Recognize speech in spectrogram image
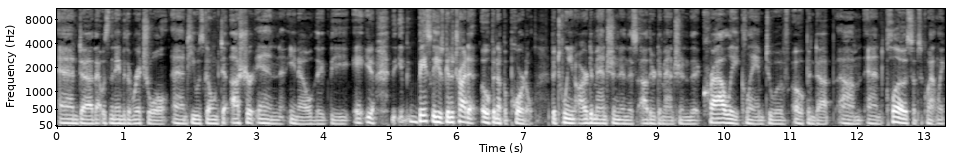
and uh, that was the name of the ritual. And he was going to usher in, you know, the the you know, basically he was going to try to open up a portal between our dimension and this other dimension that Crowley claimed to have opened up um, and closed subsequently.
